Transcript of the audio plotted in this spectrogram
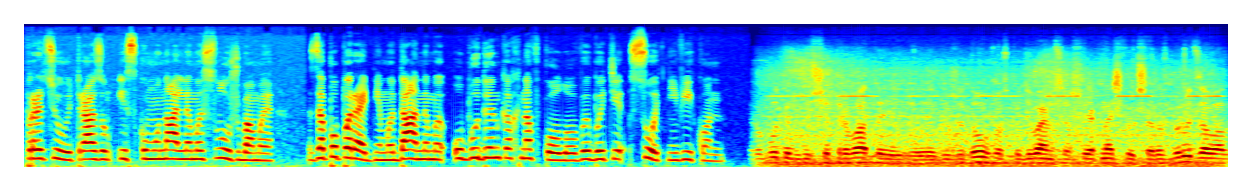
Працюють разом із комунальними службами. За попередніми даними, у будинках навколо вибиті сотні вікон. Роботи будуть ще тривати е, дуже довго. Сподіваємося, що якнайшвидше розберуть завали.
